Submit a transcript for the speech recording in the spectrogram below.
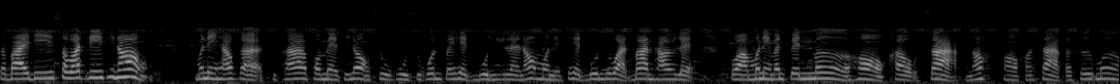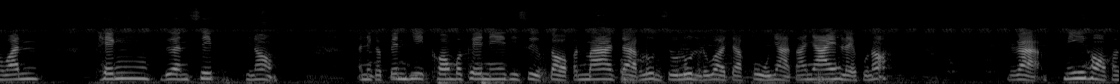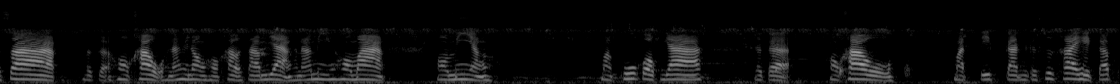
สบายดีสวัสดีพี่น้องมื่อนี้เฮากะสิพาพ่อแม่พี่น้องสู่คู่สู่คนไปเฮ็ดบุญนี่แหละเนาะมื่อนี้ไปเฮ็ดบุญอยู่วัดบ้านเฮานี่แหละเพราะว่ามื่อนี้มันเป็นมื้อห่อข้าวสากเนาะห่อข้าวสากก็คือมื้อวันเพ็งเดือนสิบพี่น้อง อันนี้ก็เป็นฮีตของประเพณีที่สืบต่อกันมาจากรุ่นสู่รุ่น หรือว่าจากปู่ย่าตายายนั่นแหละผู้เนาะแล้วก็มีห่อข้าวสากแล้วก็ห่อข้าวนะพี่น้องห่อข้าวสามอย่างนะมีห่อหมากห่อมีอย่างหมากผู้กอกยา แล้วก็ห่อข้าวหมัดติดกันก็คือค่ายเห็ดกับ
